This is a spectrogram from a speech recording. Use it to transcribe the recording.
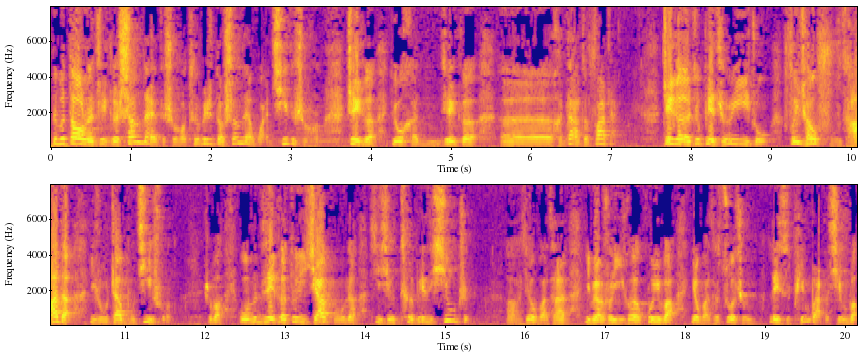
那么到了这个商代的时候，特别是到商代晚期的时候，这个有很这个呃很大的发展，这个就变成了一种非常复杂的一种占卜技术了，是吧？我们这个对甲骨呢进行特别的修制。”啊，就把它，你比方说一块龟吧，要把它做成类似平板的形状；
